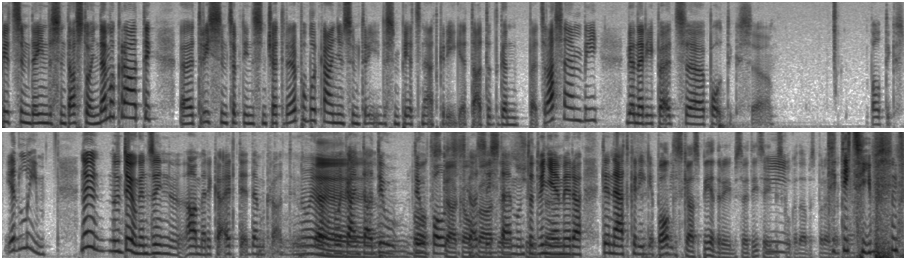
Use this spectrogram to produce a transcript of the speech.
598 demokrāti, eh, 374 republikāņi un 135 neatkarīgie. Tātad gan pēc rasēm bija, gan arī pēc uh, politikas. Uh, Politikas iedalījuma. Nu, nu, tu jau gan zini, Amerikā ir tie demokrāti. Nu, jā, republikāņi tā divu, divu Politiskā sistēma, un tad viņiem ir uh, tie neatkarīgie. Politiskās piedrības vai ticības kaut kādā bez Ti- pareizā. Ticības.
